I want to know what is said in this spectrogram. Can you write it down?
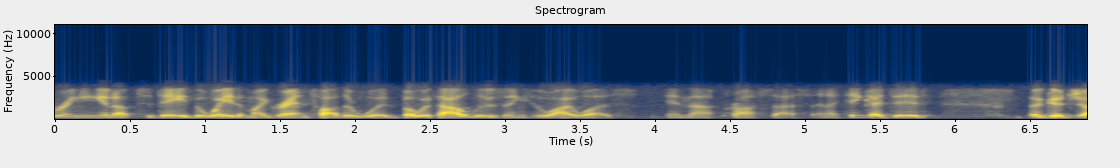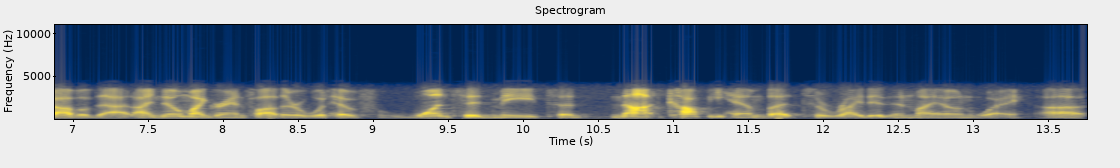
bringing it up to date the way that my grandfather would, but without losing who I was in that process. And I think I did a good job of that. I know my grandfather would have wanted me to not copy him, but to write it in my own way. Uh,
